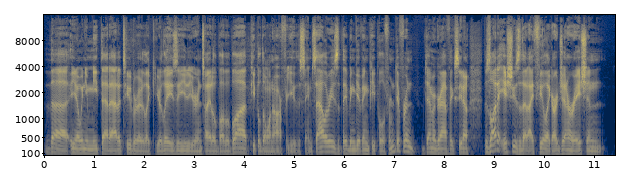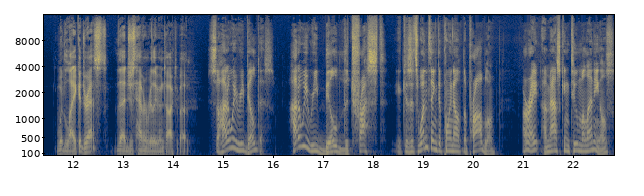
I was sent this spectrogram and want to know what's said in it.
the you know when you meet that attitude where like you're lazy, you're entitled, blah blah blah. People don't want to offer you the same salaries that they've been giving people from different demographics. You know, there's a lot of issues that I feel like our generation would like addressed that just haven't really been talked about. So, how do we rebuild this? How do we rebuild the trust? Because it's one thing to point out the problem. All right, I'm asking two millennials.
